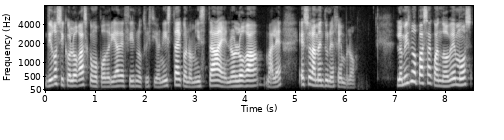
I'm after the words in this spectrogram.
Digo psicólogas como podría decir nutricionista, economista, enóloga, ¿vale? Es solamente un ejemplo. Lo mismo pasa cuando vemos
